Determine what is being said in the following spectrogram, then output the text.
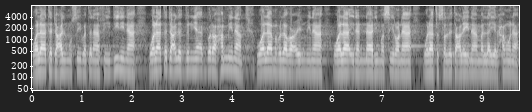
ولا تجعل مصيبتنا في ديننا ولا تجعل الدنيا أكبر همنا ولا مبلغ علمنا ولا إلى النار مصيرنا. ولا تسلط علينا من لا يرحمنا.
